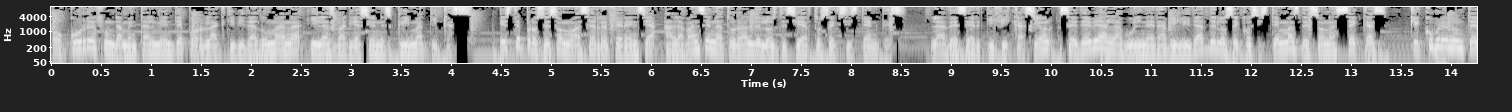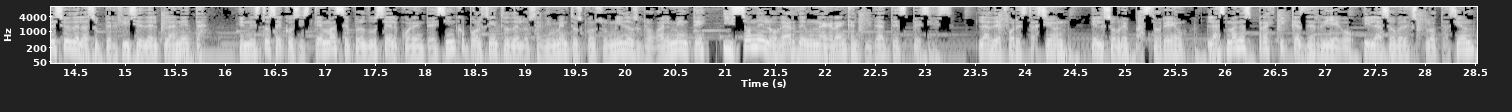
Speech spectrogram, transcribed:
Ocurre fundamentalmente por la actividad humana y las variaciones climáticas. Este proceso no hace referencia al avance natural de los desiertos existentes. La desertificación se debe a la vulnerabilidad de los ecosistemas de zonas secas que cubren un tercio de la superficie del planeta, en estos ecosistemas se produce el 45% de los alimentos consumidos globalmente y son el hogar de una gran cantidad de especies. La deforestación, el sobrepastoreo, las malas prácticas de riego y la sobreexplotación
